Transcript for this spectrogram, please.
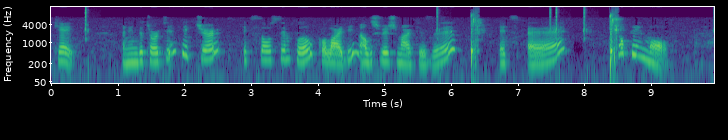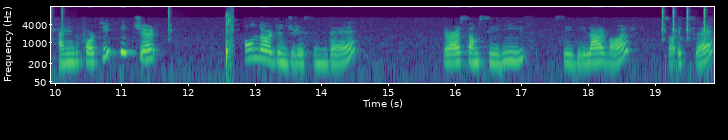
Okay. And in the 13th picture, it's so simple, kolay değil mi? Alışveriş merkezi. It's a shopping mall. And in the 14th picture, 14. resimde, there are some CDs. CD'ler var. So it's a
